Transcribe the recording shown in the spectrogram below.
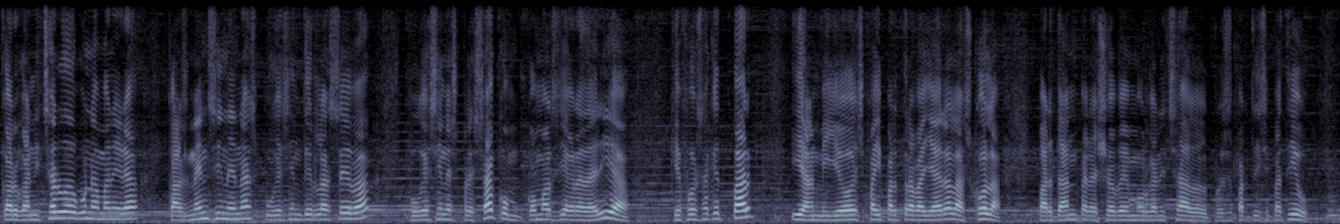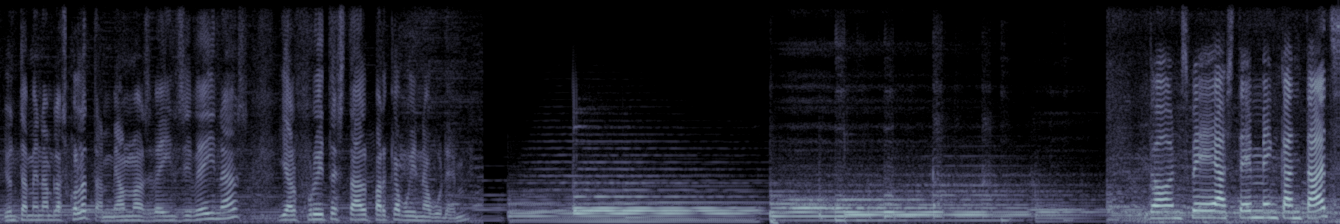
que organitzar-ho d'alguna manera que els nens i nenes poguessin dir la seva, poguessin expressar com, com els agradaria que fos aquest parc i el millor espai per treballar era l'escola. Per tant, per això vam organitzar el procés participatiu juntament amb l'escola, també amb els veïns i veïnes, i el fruit està al parc que avui inaugurem. Doncs bé, estem encantats,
